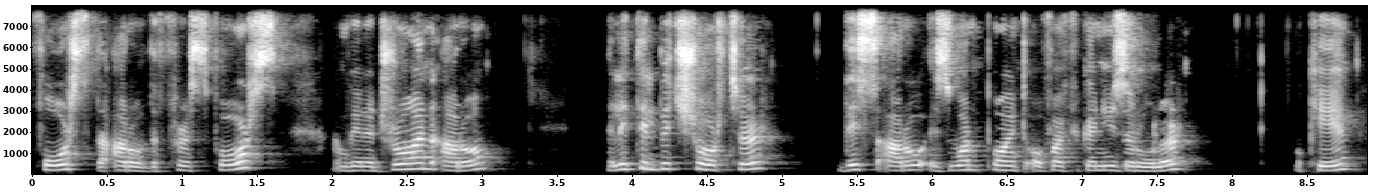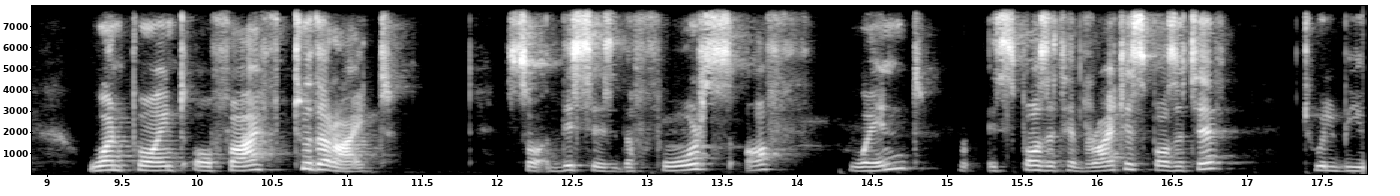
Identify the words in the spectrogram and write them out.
force, the arrow of the first force, I'm going to draw an arrow a little bit shorter. This arrow is 1.05, you can use a ruler, okay, 1.05 to the right. So this is the force of wind, it's positive, right is positive, it will be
